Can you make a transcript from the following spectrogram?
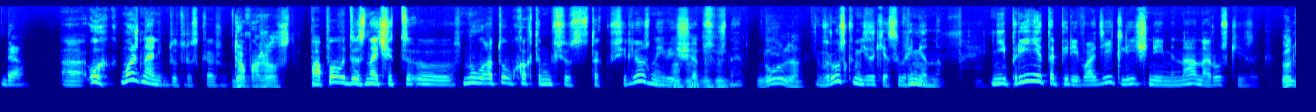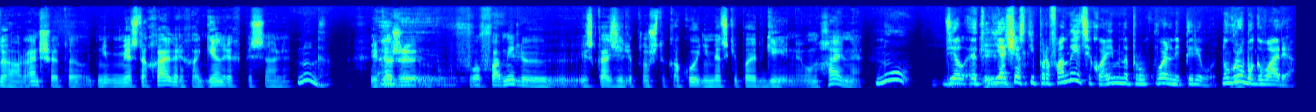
да. А, ох, можно анекдот расскажу? Да, пожалуйста. По поводу, значит, э, ну, а то как-то мы все так серьезные вещи мгм. обсуждаем. Ну, да. В русском языке современном не принято переводить личные имена на русский язык. Ну да, раньше это вместо Хайнриха Генрих писали. Ну да. И Э, даже э, фамилию исказили, потому что какой немецкий поэт Гейне? Он Хайне. Ну, дело, это, я сейчас не про фонетику, а именно про буквальный перевод. Ну, Да. грубо говоря,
